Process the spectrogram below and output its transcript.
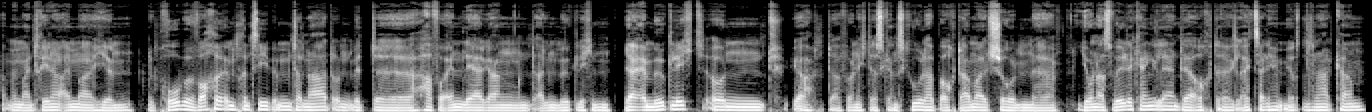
hat mir mein Trainer einmal hier eine Probewoche im Prinzip im Internat und mit äh, HVN-Lehrgang und allem möglichen ja ermöglicht und ja, da fand ich das ganz cool. Habe auch damals schon äh, Jonas Wilde kennengelernt, der auch äh, gleichzeitig mit mir aus dem Internat kam.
